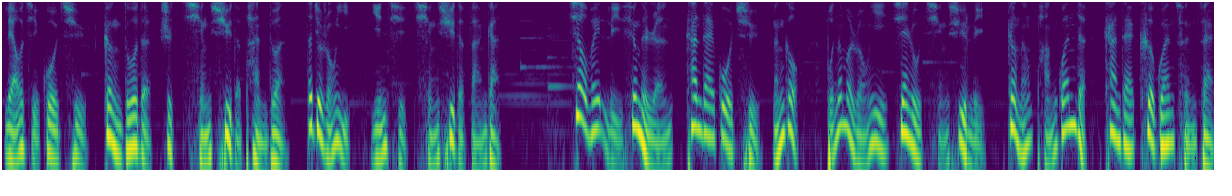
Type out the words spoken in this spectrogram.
聊起过去，更多的是情绪的判断，那就容易引起情绪的反感。较为理性的人看待过去，能够。不那么容易陷入情绪里，更能旁观的看待客观存在。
